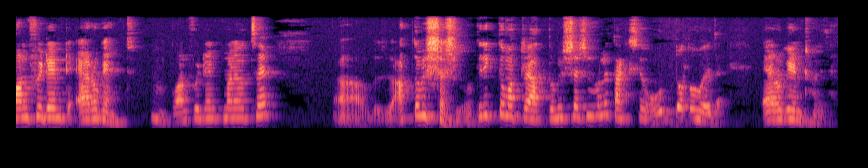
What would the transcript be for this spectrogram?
কনফিডেন্ট অ্যারোগেন্ট কনফিডেন্ট মানে হচ্ছে আত্মবিশ্বাসী। অতিরিক্ত মাত্রায় আত্মবিশ্বাসী হলে তাকে সে উদ্যত হয়ে যায় অ্যারোগেন্ট হয়ে যায়।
